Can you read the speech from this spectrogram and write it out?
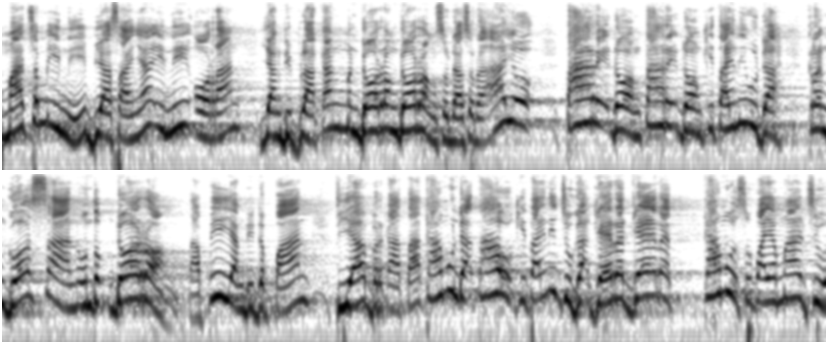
macam ini biasanya ini orang yang di belakang mendorong-dorong saudara-saudara. Ayo tarik dong, tarik dong. Kita ini udah kerenggosan untuk dorong. Tapi yang di depan dia berkata, kamu tidak tahu kita ini juga geret-geret. Kamu supaya maju,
